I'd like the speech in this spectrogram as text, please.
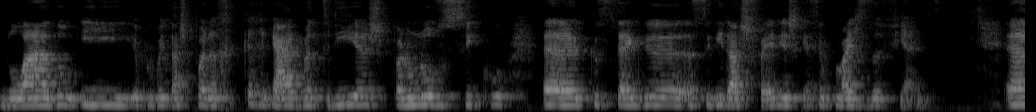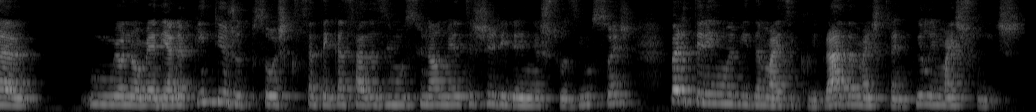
de lado e aproveitares para recarregar baterias para um novo ciclo uh, que segue a seguir às férias, que é sempre mais desafiante. Uh, o meu nome é Diana Pinto e ajudo pessoas que se sentem cansadas emocionalmente a gerirem as suas emoções para terem uma vida mais equilibrada, mais tranquila e mais feliz.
